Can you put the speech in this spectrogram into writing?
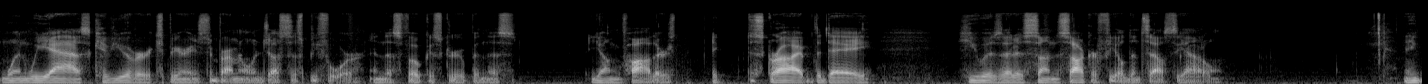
when we ask, have you ever experienced environmental injustice before in this focus group and this young father described the day he was at his son's soccer field in South Seattle. And he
